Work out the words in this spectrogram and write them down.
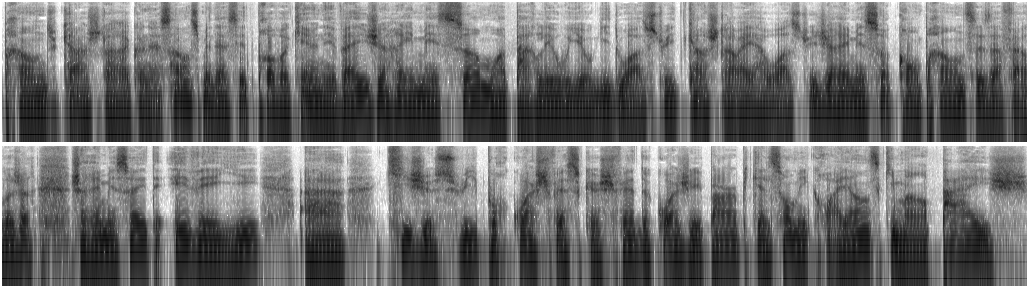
prendre du cash de la reconnaissance, mais d'essayer de provoquer un éveil. J'aurais aimé ça, moi, parler au yogi de Wall Street quand je travaillais à Wall Street. J'aurais aimé ça comprendre ces affaires-là. J'aurais- aimé ça être éveillé à qui je suis, pourquoi je fais ce que je fais, de quoi j'ai peur, puis quelles sont mes croyances qui m'empêchent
